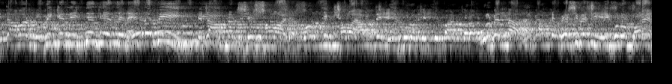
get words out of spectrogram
এটা আমার নবীকে নির্দেশ দিয়েছেন, হে নবী, এটা আপনার শেষ সময়, অন্তিম সময়। আপনি এইগুলো কিন্তু পাঠ করা ভুলবেন না। আপনি বেশি বেশি এইগুলো করেন,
